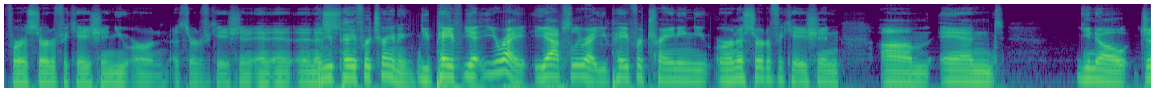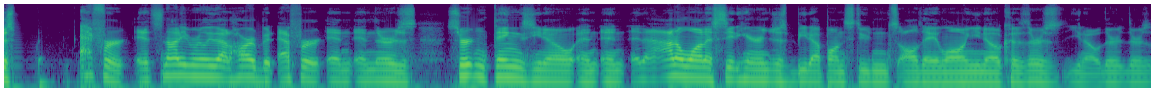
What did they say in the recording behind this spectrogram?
for a certification. You earn a certification, and and, and, and you pay for training. you pay. For, yeah, you're right. You're absolutely right. You pay for training. You earn a certification, um, and you know just effort. It's not even really that hard, but effort. And and there's certain things, you know, and and and I don't want to sit here and just beat up on students all day long, you know, because there's you know there there's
